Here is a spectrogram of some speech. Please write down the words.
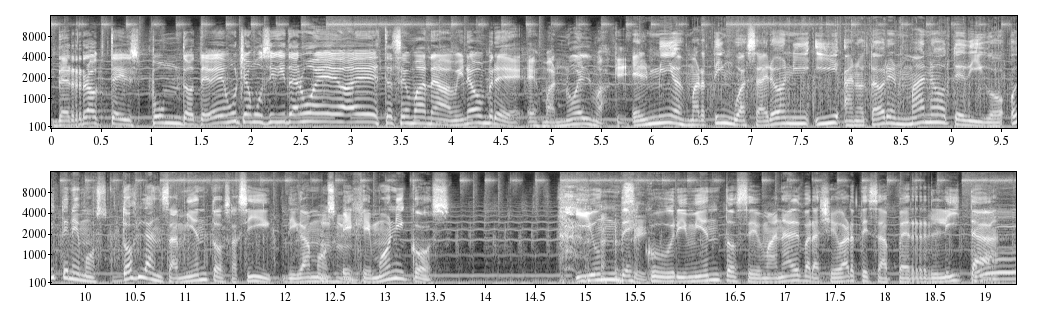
de Rocktails.tv. Mucha musiquita nueva esta semana. Mi nombre es Manuel Masqui. El mío es Martín Guazzaroni y anotador en mano te digo, hoy tenemos dos lanzamientos así, digamos, hegemónicos y un Sí. descubrimiento semanal para llevarte esa perlita Uh.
